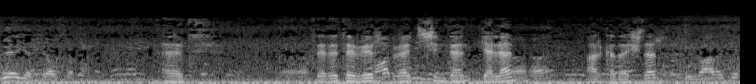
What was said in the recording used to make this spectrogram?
şuraya geç yoksa. Evet. TRT1 ve Çin'den gelen Aha. arkadaşlar Burada hareket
